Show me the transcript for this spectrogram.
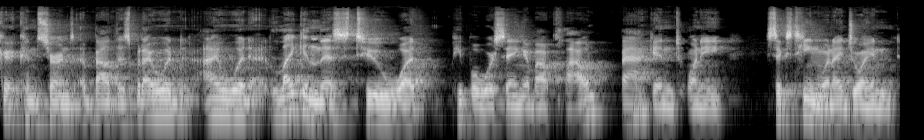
c- concerns about this, but I would I would liken this to what people were saying about cloud back in 2016 when I joined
